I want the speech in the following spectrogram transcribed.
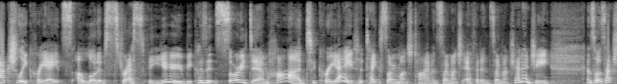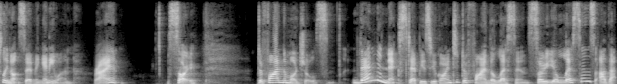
actually creates a lot of stress for you because it's so damn hard to create. It takes so much time and so much effort and so much energy. And so it's actually not serving anyone, right? So, define the modules. Then the next step is you're going to define the lessons. So, your lessons are the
